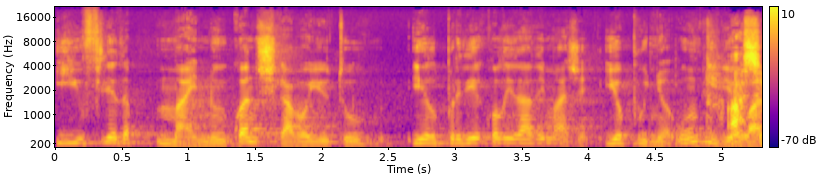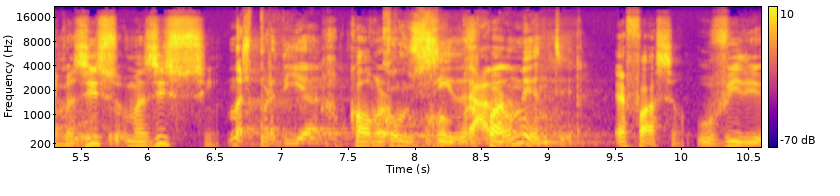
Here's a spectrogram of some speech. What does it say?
e o filho da mãe, quando chegava ao YouTube, ele perdia a qualidade da imagem. E eu punha um vídeo Ah, lá sim, mas outro, isso, mas isso sim. mas perdia consideravelmente. É fácil. O vídeo,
